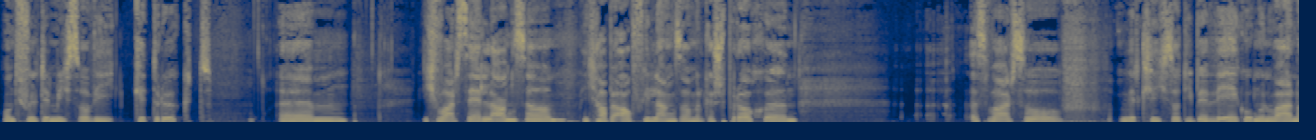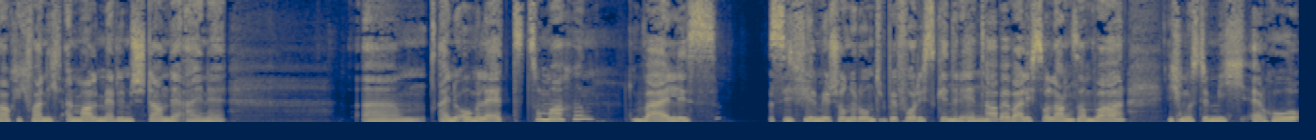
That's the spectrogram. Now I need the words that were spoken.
und fühlte mich so wie gedrückt. Ähm, ich war sehr langsam. Ich habe auch viel langsamer gesprochen. Es war so wirklich so die Bewegungen waren auch. Ich war nicht einmal mehr imstande eine ähm, eine Omelette zu machen, weil es sie fiel mir schon runter, bevor ich es gedreht mhm. habe, weil ich so langsam war. Ich musste mich erholen,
